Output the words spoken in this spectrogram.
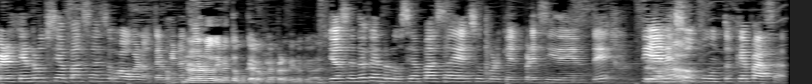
Pero es que en Rusia pasa eso. Bueno, bueno, termina. No, no, no, dime tú, porque me perdí lo que ibas a decir. Yo siento que en Rusia pasa eso porque el presidente Pero, tiene ajá. su punto. ¿Qué pasa?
